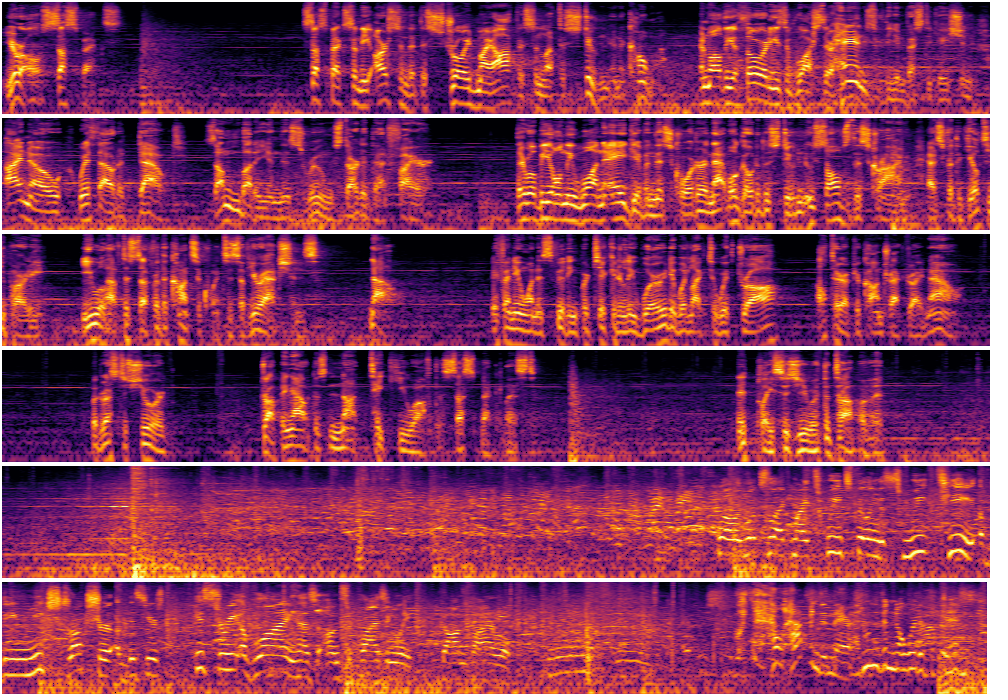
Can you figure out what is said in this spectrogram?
You're all suspects. Suspects in the arson that destroyed my office and left a student in a coma. And while the authorities have washed their hands of the investigation, I know without a doubt somebody in this room started that fire. There will be only one A given this quarter, and that will go to the student who solves this crime. As for the guilty party, you will have to suffer the consequences of your actions. Now, if anyone is feeling particularly worried and would like to withdraw, I'll tear up your contract right now. But rest assured, dropping out does not take you off the suspect list. It places you at the top of it. Well, it looks like my tweet spilling the sweet tea of the unique structure of this year's History of Lying has unsurprisingly gone viral. What the hell happened in there? I don't even know where to begin.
